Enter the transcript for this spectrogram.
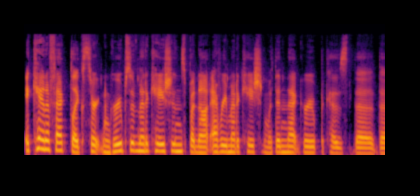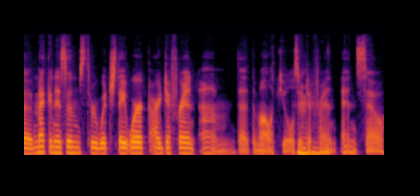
it can affect like certain groups of medications, but not every medication within that group because the the mechanisms through which they work are different. Um, the the molecules are mm-hmm. different, and so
